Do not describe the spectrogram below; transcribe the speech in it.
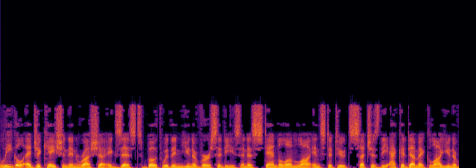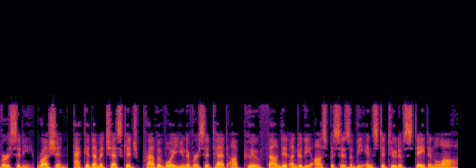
Legal education in Russia exists both within universities and as standalone law institutes such as the Academic Law University Russian, Akademicheskij Pravovoy Universitet APU founded under the auspices of the Institute of State and Law.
